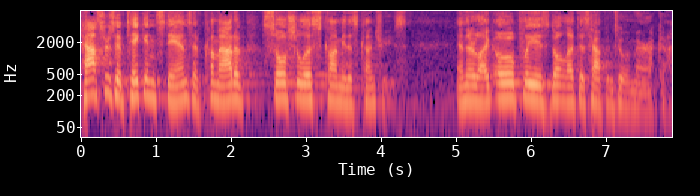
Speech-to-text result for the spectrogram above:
pastors have taken stands, have come out of socialist, communist countries. And they're like, oh, please don't let this happen to America.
